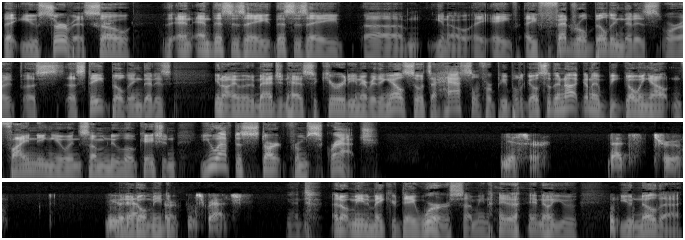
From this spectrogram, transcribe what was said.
that you service. So and and this is a this is a um, you know a, a, a federal building that is or a, a, a state building that is you know I would imagine has security and everything else. So it's a hassle for people to go. So they're not going to be going out and finding you in some new location. You have to start from scratch. Yes, sir. That's true. We would I don't to mean to- from scratch. And I don't mean to make your day worse. I mean, I, know you you know that.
